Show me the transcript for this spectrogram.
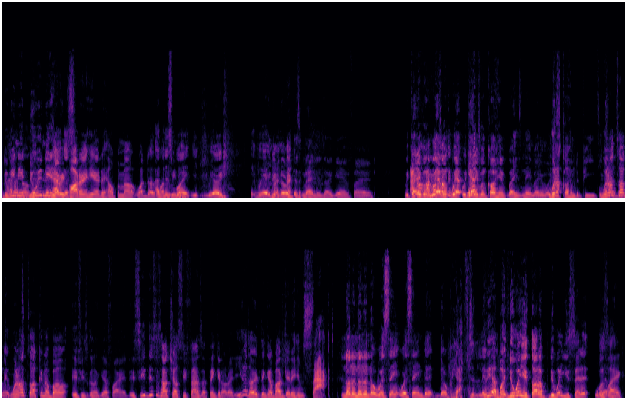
Do we need know. do we need maybe Harry guess- Potter here to help him out? What does At what this we point, need? we already we already know this man is not getting fired. We can't even I'm we, talking- we, we can't even call him by his name anymore. We're Just not- call him the PE teacher. We're not talking. We're not talking about if he's gonna get fired. You see, this is how Chelsea fans are thinking already. You guys are already thinking about getting him sacked. No, no, no, no, no. We're saying we're saying that that we have to live. Yeah, but the way now. you thought of the way you said it was Yeah. like,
